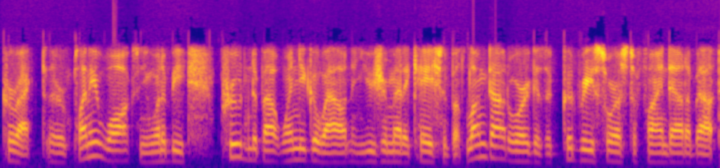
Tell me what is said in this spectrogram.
Correct. There are plenty of walks, and you want to be prudent about when you go out and use your medication. But lung.org is a good resource to find out about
